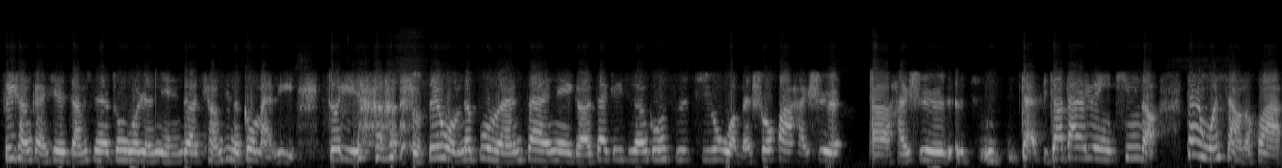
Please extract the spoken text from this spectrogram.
非常感谢咱们现在中国人民的强劲的购买力，所以 所以我们的部门在那个在这个集团公司，其实我们说话还是。呃，还是呃，大比较大家愿意听的。但是我想的话，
